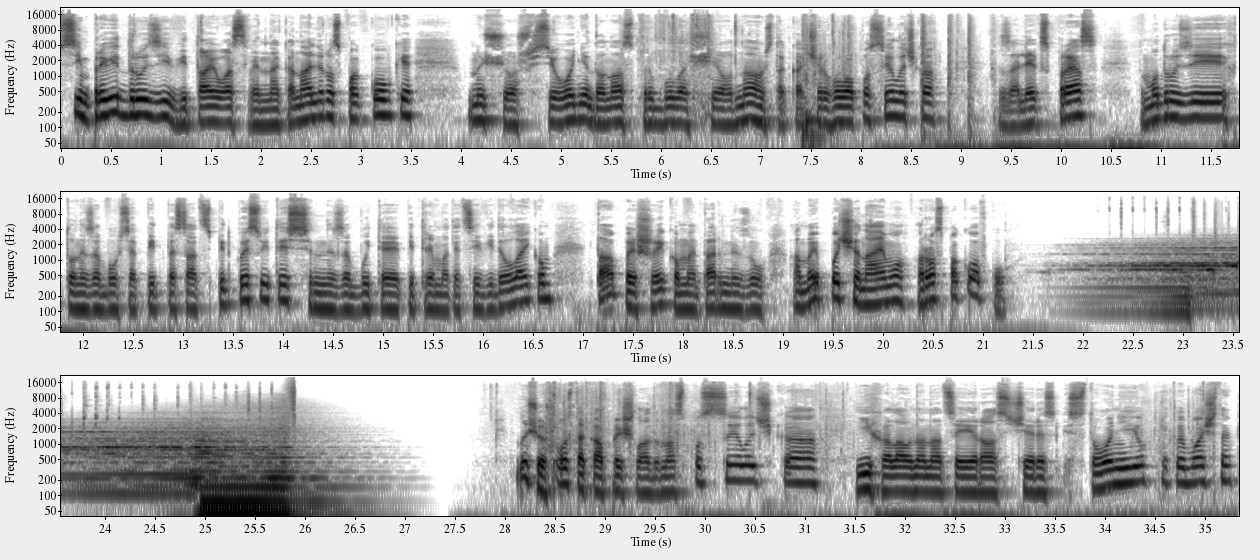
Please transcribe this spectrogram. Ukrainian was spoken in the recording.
Всім привіт, друзі! Вітаю вас ви на каналі Розпаковки. Ну що ж, сьогодні до нас прибула ще одна ось така чергова посилочка з AliExpress. Тому, друзі, хто не забувся підписатись, підписуйтесь, не забудьте підтримати це відео лайком та пиши коментар внизу. А ми починаємо розпаковку. Ну що ж, ось така прийшла до нас посилочка. Їхала вона на цей раз через Естонію, як ви бачите.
